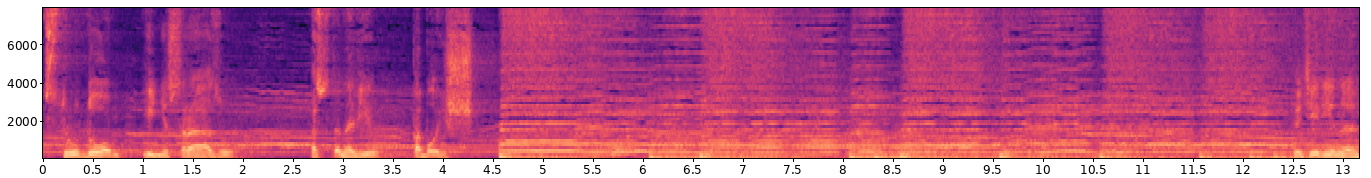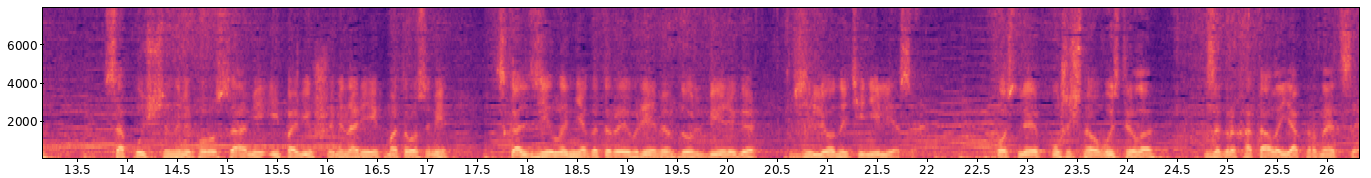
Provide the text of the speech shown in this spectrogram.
с трудом и не сразу остановил побоище. Катерина с опущенными парусами и повисшими на реях матросами скользила некоторое время вдоль берега в зеленой тени леса. После пушечного выстрела загрохотала якорная цепь.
